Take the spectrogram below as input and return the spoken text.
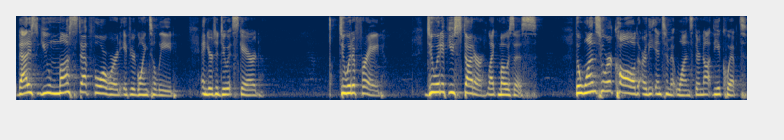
That is, you must step forward if you're going to lead, and you're to do it scared. Do it afraid. Do it if you stutter, like Moses. The ones who are called are the intimate ones, they're not the equipped.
